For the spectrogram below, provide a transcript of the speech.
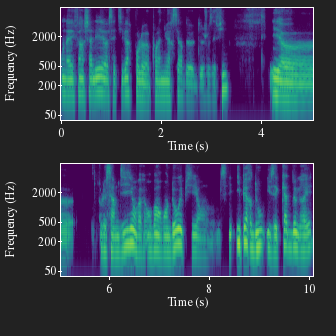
on avait fait un chalet cet hiver pour, le, pour l'anniversaire de, Joséphine. Et le samedi, on va, on va en rando et puis c'était hyper doux. Il faisait 4 degrés.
